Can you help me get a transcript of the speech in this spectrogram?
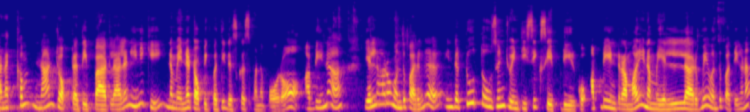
வணக்கம். நான் டாக்டர் தீபா அர்லாலன் இன்னைக்கு நம்ம என்ன டாபிக் பற்றி டிஸ்கஸ் பண்ண போகிறோம் அப்படின்னா எல்லாரும் வந்து பாருங்கள் இந்த டூ தௌசண்ட் டுவெண்ட்டி சிக்ஸ் எப்படி இருக்கும் அப்படின்ற மாதிரி நம்ம எல்லாருமே வந்து பார்த்திங்கன்னா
